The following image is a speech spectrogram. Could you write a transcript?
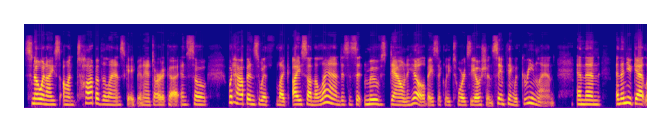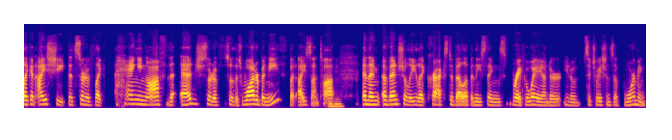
snow and ice on top of the landscape in Antarctica. And so what happens with like ice on the land is, is it moves downhill basically towards the ocean. Same thing with Greenland. And then and then you get like an ice sheet that's sort of like hanging off the edge, sort of so there's water beneath, but ice on top. Mhm. and then eventually like cracks develop and these things break away under you know situations of warming.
